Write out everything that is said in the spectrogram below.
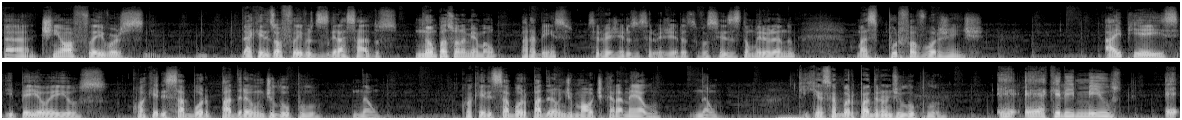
ah, tinha off flavors daqueles off flavors desgraçados não passou na minha mão. Parabéns, cervejeiros e cervejeiras, vocês estão melhorando. Mas por favor, gente, IPAs e Pale Ales com aquele sabor padrão de lúpulo, não. Com aquele sabor padrão de malte caramelo, não. O que, que é sabor padrão de lúpulo? É, é aquele meio. é-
